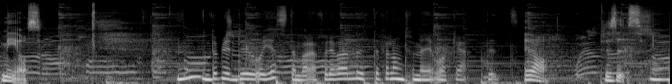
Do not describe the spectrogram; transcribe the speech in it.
med oss. Mm, då blir du och gästen bara, för det var lite för långt för mig att åka dit. Ja, precis. Mm.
